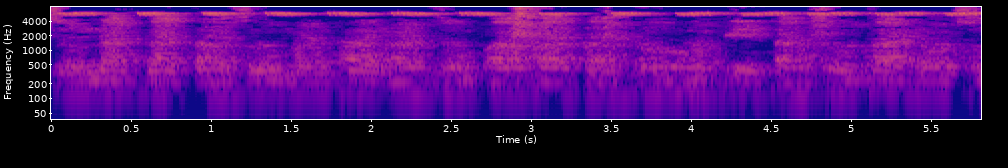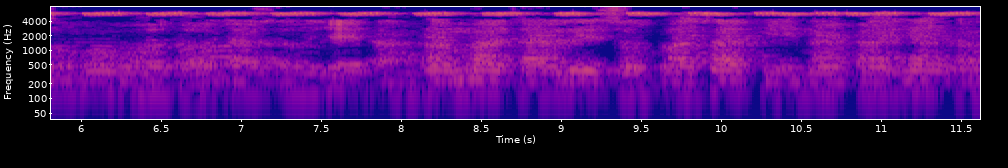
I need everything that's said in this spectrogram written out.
สุนัขตังสุมันทานังสุปาปะตังสุมุติตังสุทาโนสุโหโตจัสสุเยตังธรรมจาริสุปัฏฐินากายะกัม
